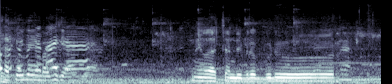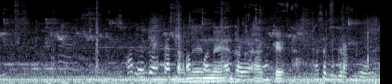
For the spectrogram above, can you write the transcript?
Satu aja yang bagus ya. Inilah Candi Borobudur. Satu Nenek, kakek. Masa bergerak mulu.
